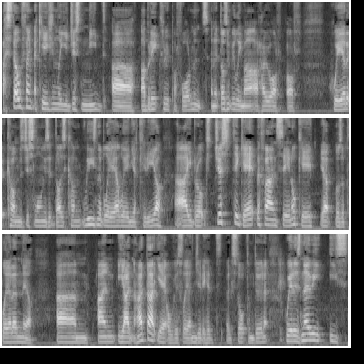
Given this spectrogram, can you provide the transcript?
I still think occasionally you just need a, a breakthrough performance, and it doesn't really matter how or, or where it comes, just as long as it does come reasonably early in your career at Ibrox, just to get the fans saying, okay, yep, there's a player in there. Um, and he hadn't had that yet, obviously, injury had, had stopped him doing it. Whereas now he, he's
